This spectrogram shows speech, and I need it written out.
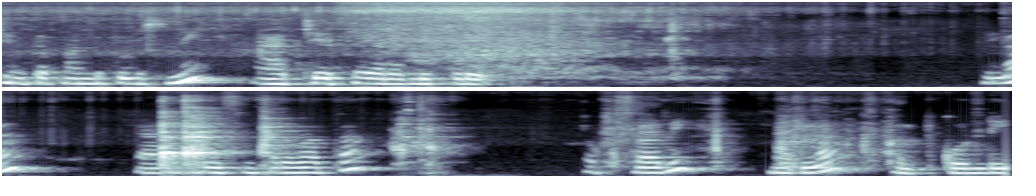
చింతపండు పులుసుని యాడ్ చేసేయాలండి ఇప్పుడు. ఇలా యాడ్ చేసిన తర్వాత ఒకసారి మరలా కలుపుకోండి.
